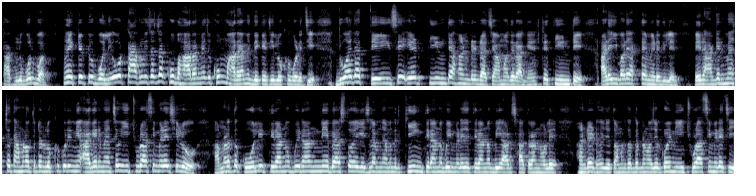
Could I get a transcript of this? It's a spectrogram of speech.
টাকলু বলব? আমি একটু একটু বলি। ও টাকলু চাচা খুব হারামি আছে, খুব মারে আমি দেখেছি, লক্ষ্য করেছি। দু হাজার তেইশে এর তিনটে হান্ড্রেড আছে আমাদের আগেনস্টে তিনটে। আর এইবারে একটা মেরে দিলে। এর আগের ম্যাচটাতে আমরা অতটা লক্ষ্য করিনি। আগের ম্যাচেও ই চুরাশি মেরেছিল। আমরা তো কোহলির তিরানব্বই রান নিয়ে ব্যস্ত হয়ে গেছিলাম যে আমাদের কিং তিরানব্বই মেরেছে, তিরানব্বই আর সাত রান হলে হান্ড্রেড হয়ে যেত। আমরা তো অতটা নজর করিনি, এই চুরাশি মেরেছি।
